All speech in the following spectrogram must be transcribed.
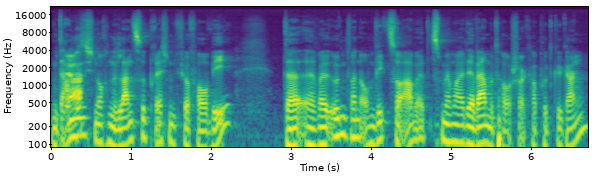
Und da ja. muss ich noch eine Lanze brechen für VW, da, äh, weil irgendwann auf dem Weg zur Arbeit ist mir mal der Wärmetauscher kaputt gegangen.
